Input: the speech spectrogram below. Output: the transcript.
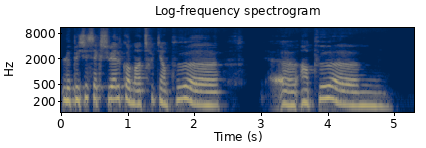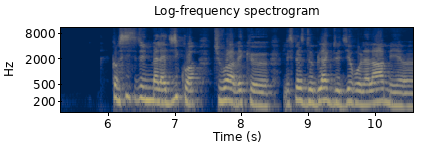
le péché sexuel comme un truc un peu, euh, euh, un peu comme si c'était une maladie quoi. Tu vois avec euh, l'espèce de blague de dire oh là là mais euh,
